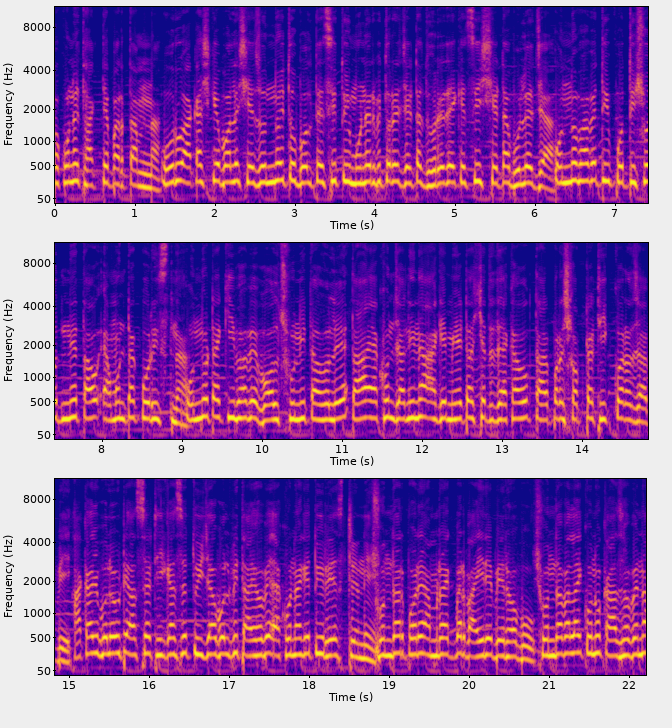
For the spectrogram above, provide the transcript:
কখনোই থাকতে পারতাম না। অরু আকাশকে বলে, সেজন্যই তো বলতেছি, তুই মনের ভিতরে যেটা ধরে রেখেছিস, সেটা ভুলে যা। অন্যভাবে তুই প্রতিশোধ নে, তাও এমনটা করিস না। অন্যটা কীভাবে বল শুনি তাহলে? তা এখন জানি না। আগে মেয়েটার সাথে দেখা হোক, তারপরে সবটা ঠিক করা যাবে। আকাশ বলে উঠে আচ্ছা ঠিক আছে, তুই যা বলবি, তাই হবে। এখন আগে তুই রেস্ট নে। সন্ধ্যার পরে আমরা একবার বাইরে বের হব। সন্ধ্যাবেলায় কোনো কাজ হবে না।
